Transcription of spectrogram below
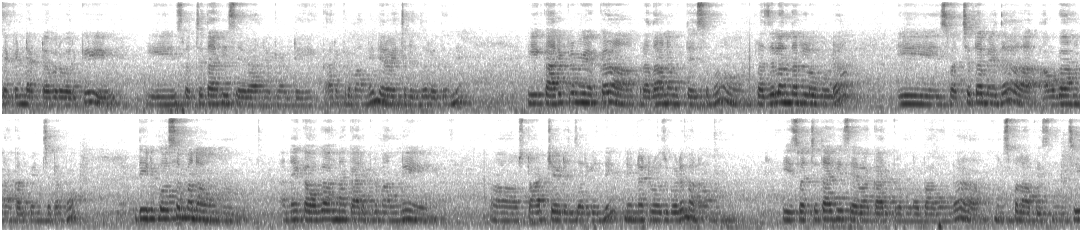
సెకండ్ అక్టోబర్ వరకు ఈ స్వచ్ఛతా హీ సేవ అనేటువంటి కార్యక్రమాన్ని నిర్వహించడం జరుగుతుంది. ఈ కార్యక్రమం యొక్క ప్రధాన ఉద్దేశము ప్రజలందరిలో కూడా ఈ స్వచ్ఛత మీద అవగాహన కల్పించడము దీనికోసం మనం అనేక అవగాహన కార్యక్రమాలని స్టార్ట్ చేయడం జరిగింది. నిన్నటి రోజు కూడా మనం ఈ స్వచ్ఛతా హీ సేవా కార్యక్రమంలో భాగంగా మున్సిపల్ ఆఫీస్ నుంచి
